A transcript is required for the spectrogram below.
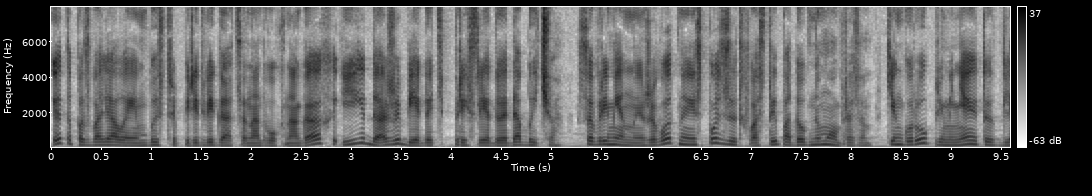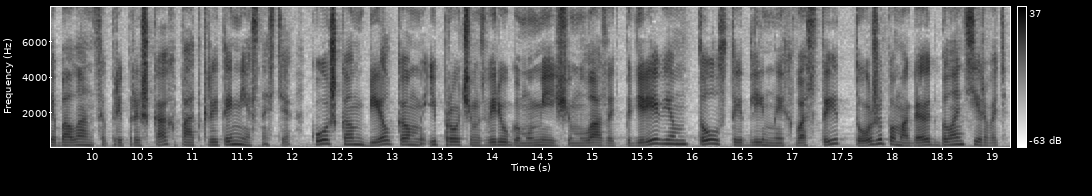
Это позволяло им быстро передвигаться на двух ногах и даже бегать, преследуя добычу. Современные животные используют хвосты подобным образом. Кенгуру применяют их для баланса при прыжках по открытой местности. Кошкам, белкам и прочим зверюгам, умеющим лазать по деревьям, толстые длинные хвосты тоже помогают балансировать,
